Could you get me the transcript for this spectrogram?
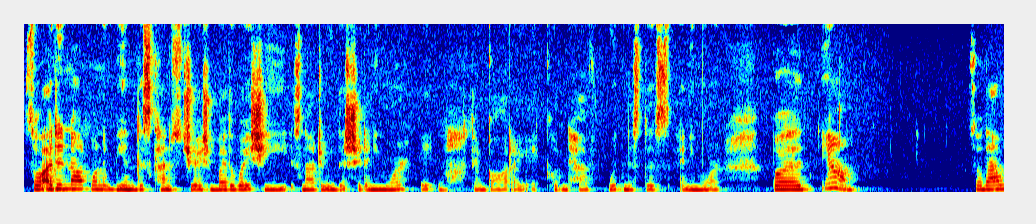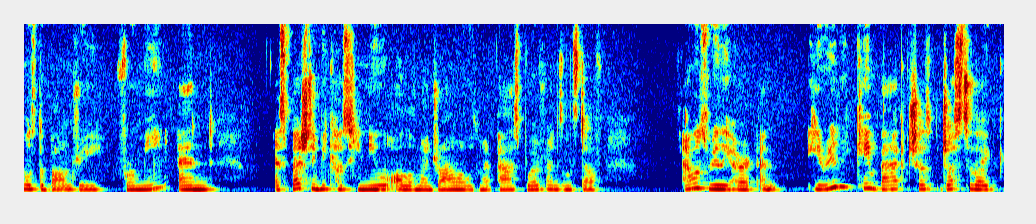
So I did not want to be in this kind of situation. By the way, she is not doing this shit anymore. Thank God I, I couldn't have witnessed this anymore. But yeah, so that was the boundary for me. And especially because he knew all of my drama with my past boyfriends and stuff, I was really hurt. And he really came back just just to like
